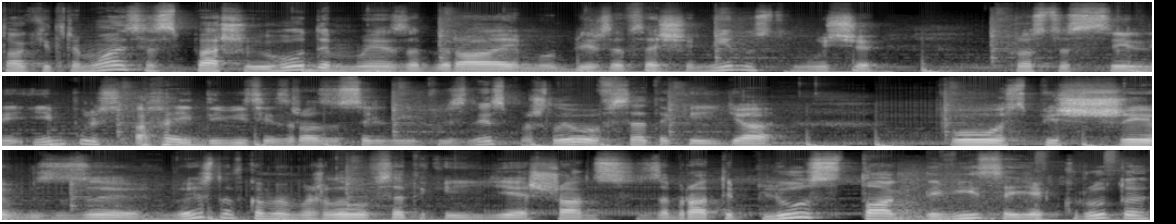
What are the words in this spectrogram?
так і тримається. З першої угоди ми забираємо більш за все ще мінус, тому що просто сильний імпульс, а і дивіться, зразу сильний імпульс вниз. Можливо, все-таки я поспішив з висновками, можливо, все-таки є шанс забрати плюс. Так, дивіться, як круто.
